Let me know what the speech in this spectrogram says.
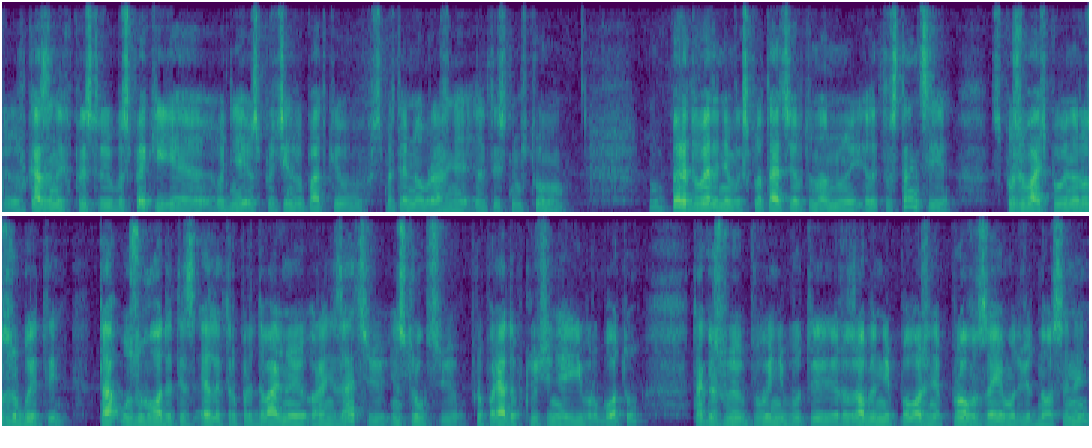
вказаних пристроїв безпеки є однією з причин випадків смертельного ображення електричним струмом. Ну, Перед введенням в експлуатацію автономної електростанції споживач повинен розробити та узгодити з електропередавальною організацією інструкцію про порядок включення її в роботу. Також повинні бути розроблені положення про взаємовідносини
